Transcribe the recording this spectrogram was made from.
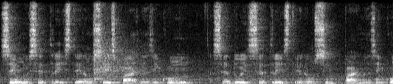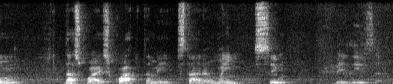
C1 e C3 terão 6 páginas em comum, C2 e C3 terão 5 páginas em comum, das quais 4 também estarão em C1. Beleza.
